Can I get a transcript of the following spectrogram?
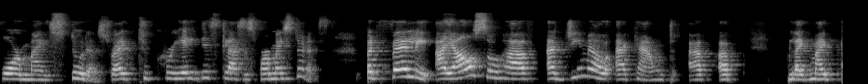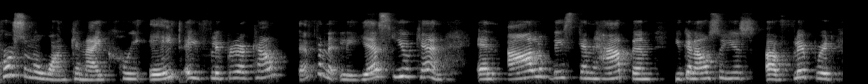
for my students, right? To create these classes for my students. But Feli, I also have a Gmail account, a, a like my personal one, can I create a Flipgrid account? Definitely, yes, you can. And all of this can happen. You can also use a Flipgrid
